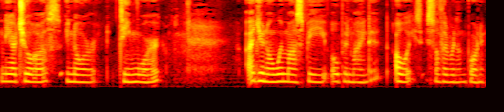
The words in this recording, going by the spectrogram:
near to us in our teamwork uh, you know we must be open-minded always it's something really important.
